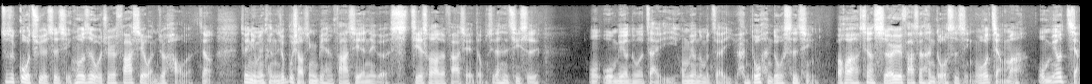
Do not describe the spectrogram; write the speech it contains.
就是过去的事情，或者是我觉得发泄完就好了，这样。所以你们可能就不小心变成发泄那个接受到的发泄的东西，但是其实我我没有那么在意，我没有那么在意很多很多事情，包括像十二月发生很多事情，我讲吗？我没有讲，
